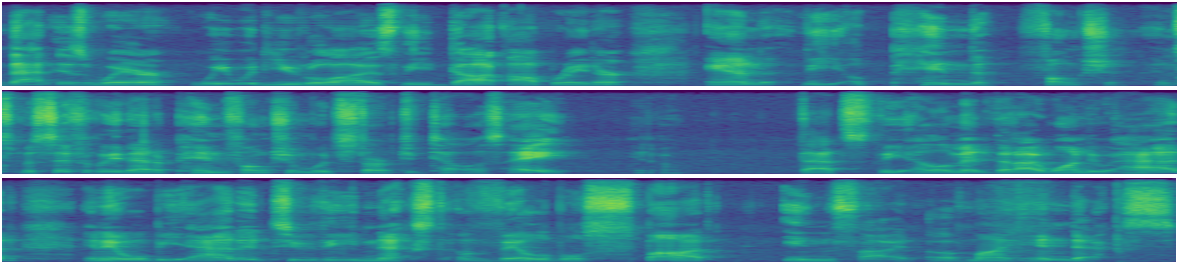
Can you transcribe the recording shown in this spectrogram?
That is where we would utilize the dot operator and the append function. And specifically, that append function would start to tell us, hey, you know, that's the element that I want to add, and it will be added to the next available spot inside of my index.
